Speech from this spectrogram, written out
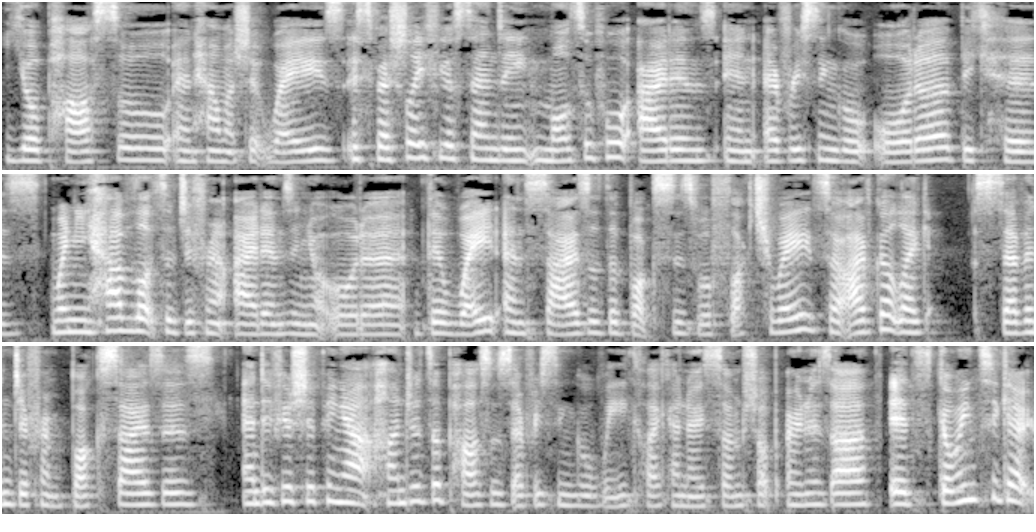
your parcel and how much it weighs, especially if you're sending multiple items in every single order because when you have lots of different items in your order, the weight and size of the boxes will fluctuate. So I've got like seven different box sizes. And if you're shipping out hundreds of parcels every single week, like I know some shop owners are, it's going to get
